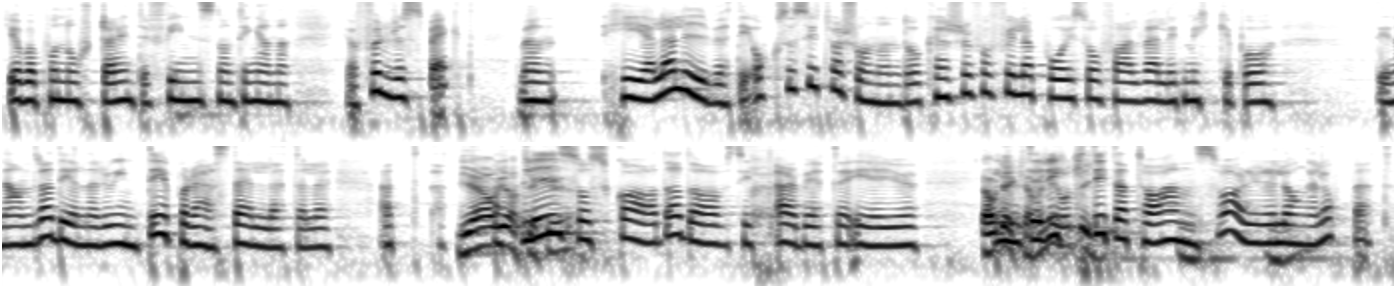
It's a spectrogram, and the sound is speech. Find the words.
jobbar på en ort där det inte finns någonting annat. Jag har full respekt. Men hela livet är också situationen. Då kanske du får fylla på i så fall väldigt mycket på din andra del när du inte är på det här stället. Eller att, att, Ja, att bli så skadad av sitt arbete är ju ja, inte riktigt inte... att ta ansvar i det mm. långa loppet.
